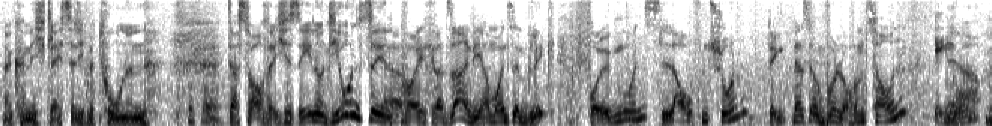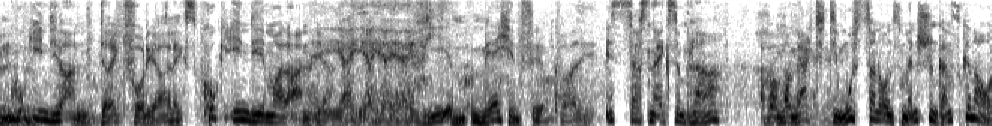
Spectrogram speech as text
dann kann ich gleichzeitig betonen, dass wir auch welche sehen und die uns sehen. Ja, wollte ich gerade sagen, die haben uns im Blick, folgen uns, laufen schon, denken, da ist irgendwo ein Loch im Zaun. Ingo. Ja, guck ihn dir an, direkt vor dir, Alex. Guck ihn dir mal an. Ja, ja, ja, ja, wie im Märchenfilm quasi. Ist das ein Exemplar? Aber man merkt, die mustern uns Menschen ganz genau.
